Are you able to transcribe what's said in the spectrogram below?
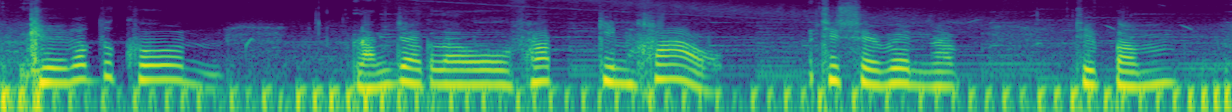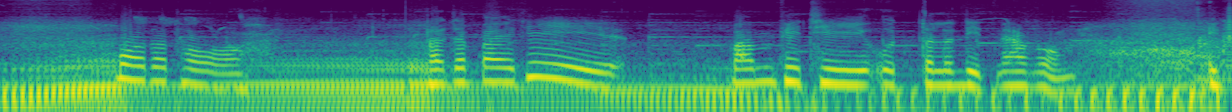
โอเคครับทุกคนหลังจากเราพักกินข้าวที่เซเว่นครับ ที่ปั๊มปตทเราจะไปที่ปั๊มพีทีอุตรดิตนะครับผม อีก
